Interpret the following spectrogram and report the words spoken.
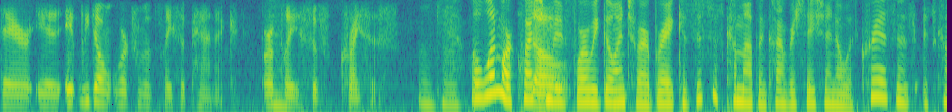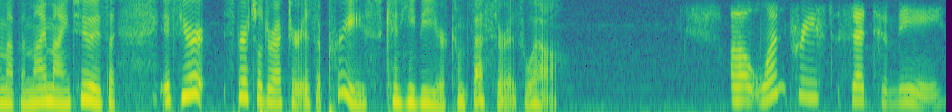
there is it, we don't work from a place of panic or a place of crisis. Well, one more question So- before we go into our break, because this has come up in conversation I know with Chris, and it's, it's come up in my mind too. Is that if your spiritual director is a priest, can he be your confessor as well? Uh, one priest said to me,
